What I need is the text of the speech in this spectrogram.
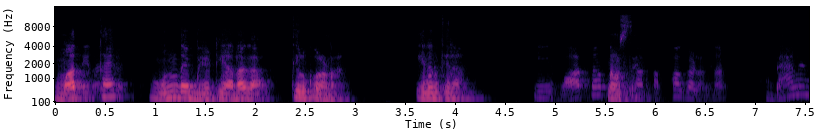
ಮತ್ತೆ ಮುಂದೆ ಭೇಟಿಯಾದಾಗ ತಿಳ್ಕೊಳ್ಳೋಣ. ಏನಂತೀರಾ? ಈ ವಾತ ನಮಸ್ತೆ. ಕಫಗಳನ್ನ ಬ್ಯಾಲೆನ್ಸ್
